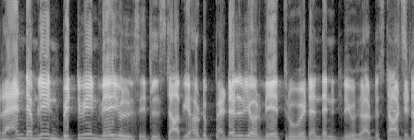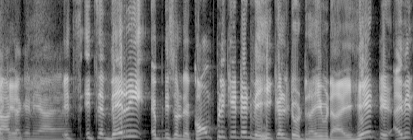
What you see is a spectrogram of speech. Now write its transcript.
Randomly in between way, you'll it will stop. You have to pedal your way through it, and then it, you have to start it start again. again, yeah, yeah. It's it's a very episode a complicated vehicle to drive. I hate it. I mean,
